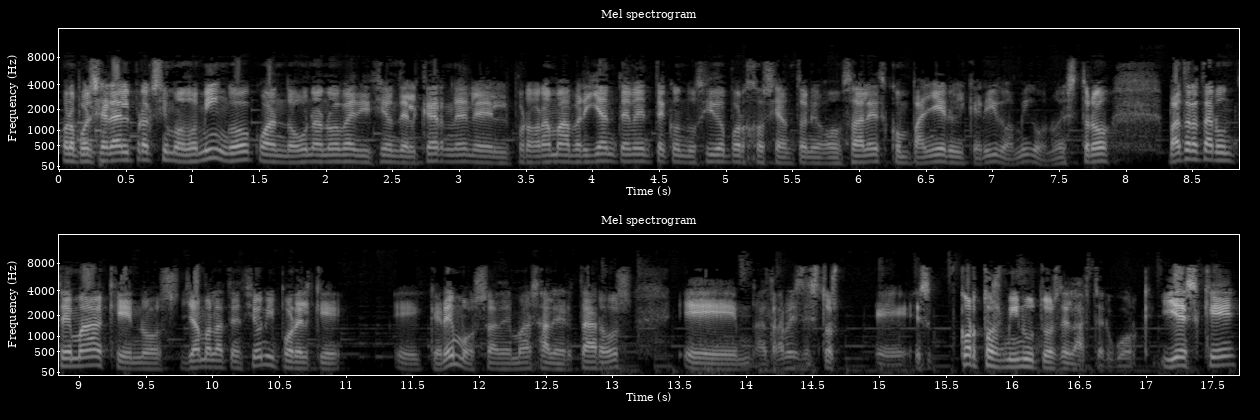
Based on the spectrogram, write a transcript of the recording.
Bueno, pues será el próximo domingo cuando una nueva edición del Kernel, el programa brillantemente conducido por José Antonio González, compañero y querido amigo nuestro, va a tratar un tema que nos llama la atención y por el que eh, queremos además alertaros eh, a través de estos eh, cortos minutos del Afterwork. Y es que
